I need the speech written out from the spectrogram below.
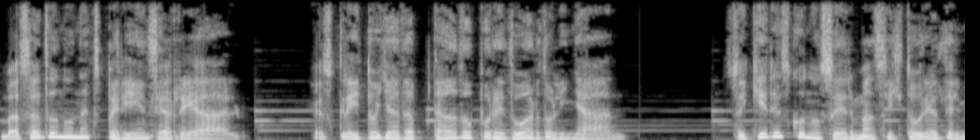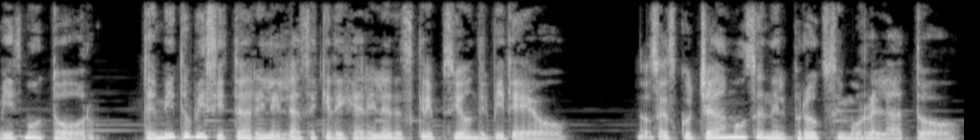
basado en una experiencia real. escrito y adaptado por Eduardo Liñán. Si quieres conocer más historias del mismo autor, te invito a visitar el enlace que dejaré en la descripción del video. Nos escuchamos en el próximo relato.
